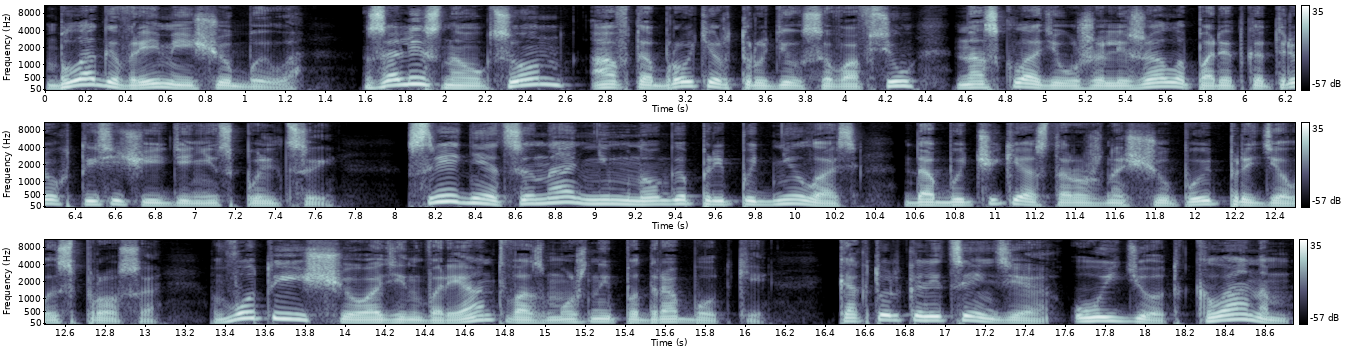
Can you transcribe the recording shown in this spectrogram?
благо время еще было. Залез на аукцион, автоброкер трудился вовсю, на складе уже лежало порядка трех тысяч единиц пыльцы. Средняя цена немного приподнялась, добытчики осторожно щупают пределы спроса. Вот и еще один вариант возможной подработки – как только лицензия уйдет кланам,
